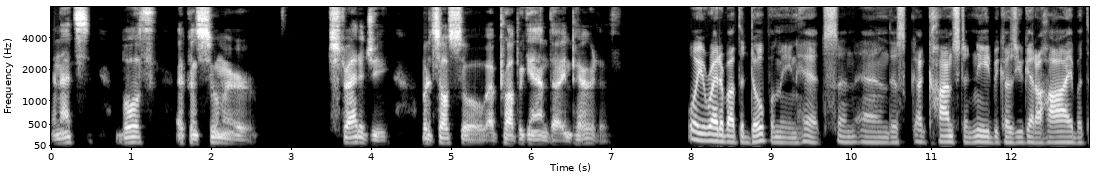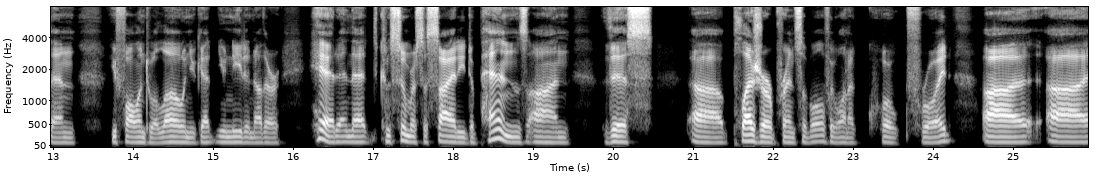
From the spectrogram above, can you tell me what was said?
And that's both a consumer strategy, but it's also a propaganda imperative. Well, you write about the dopamine hits and, and this constant need because you get a high, but then you fall into a low and you get you need another hit, and that consumer society depends on this uh, pleasure principle, if we want to quote Freud. Uh, uh,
